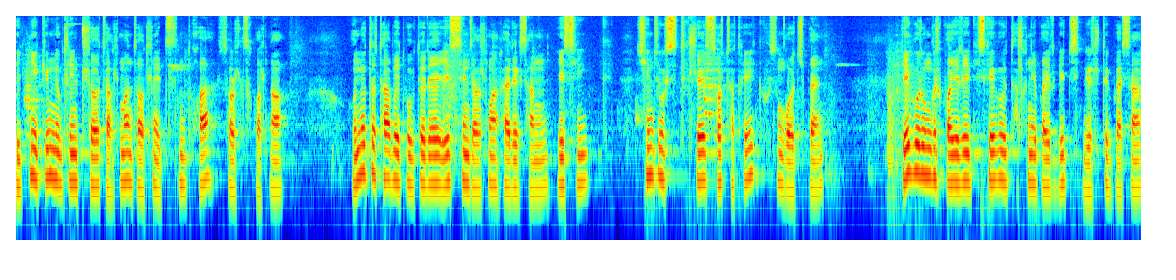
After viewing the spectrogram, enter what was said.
бидний гим нүглийн төлөө загалмаан зовлон эзэлсэн тухай суралцах болно. Өнөөдөр та бид бүгдээрээ Есүсийн загалмаан хайрыг санана. Есүсийн шин зүрх сэтгэлээр сурч чадахыг хүсэн гуйж байна. Дээгүр өнгөрөх баярыг эсгээгүй талхны баяр гэж нэрлэдэг байсан.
